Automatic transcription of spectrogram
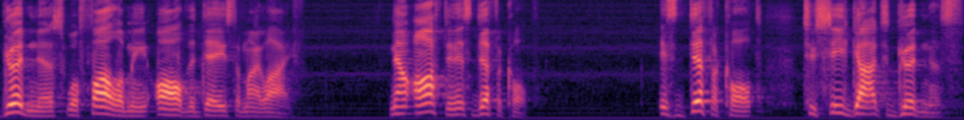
goodness will follow me all the days of my life. Now, often it's difficult. It's difficult to see God's goodness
